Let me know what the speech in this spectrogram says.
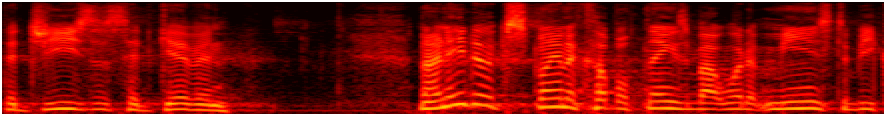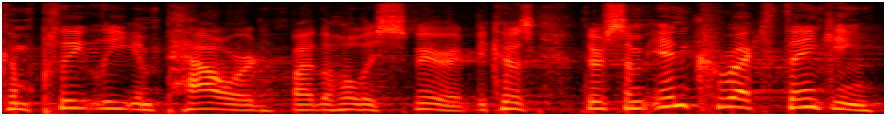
that Jesus had given. Now, I need to explain a couple things about what it means to be completely empowered by the Holy Spirit because there's some incorrect thinking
